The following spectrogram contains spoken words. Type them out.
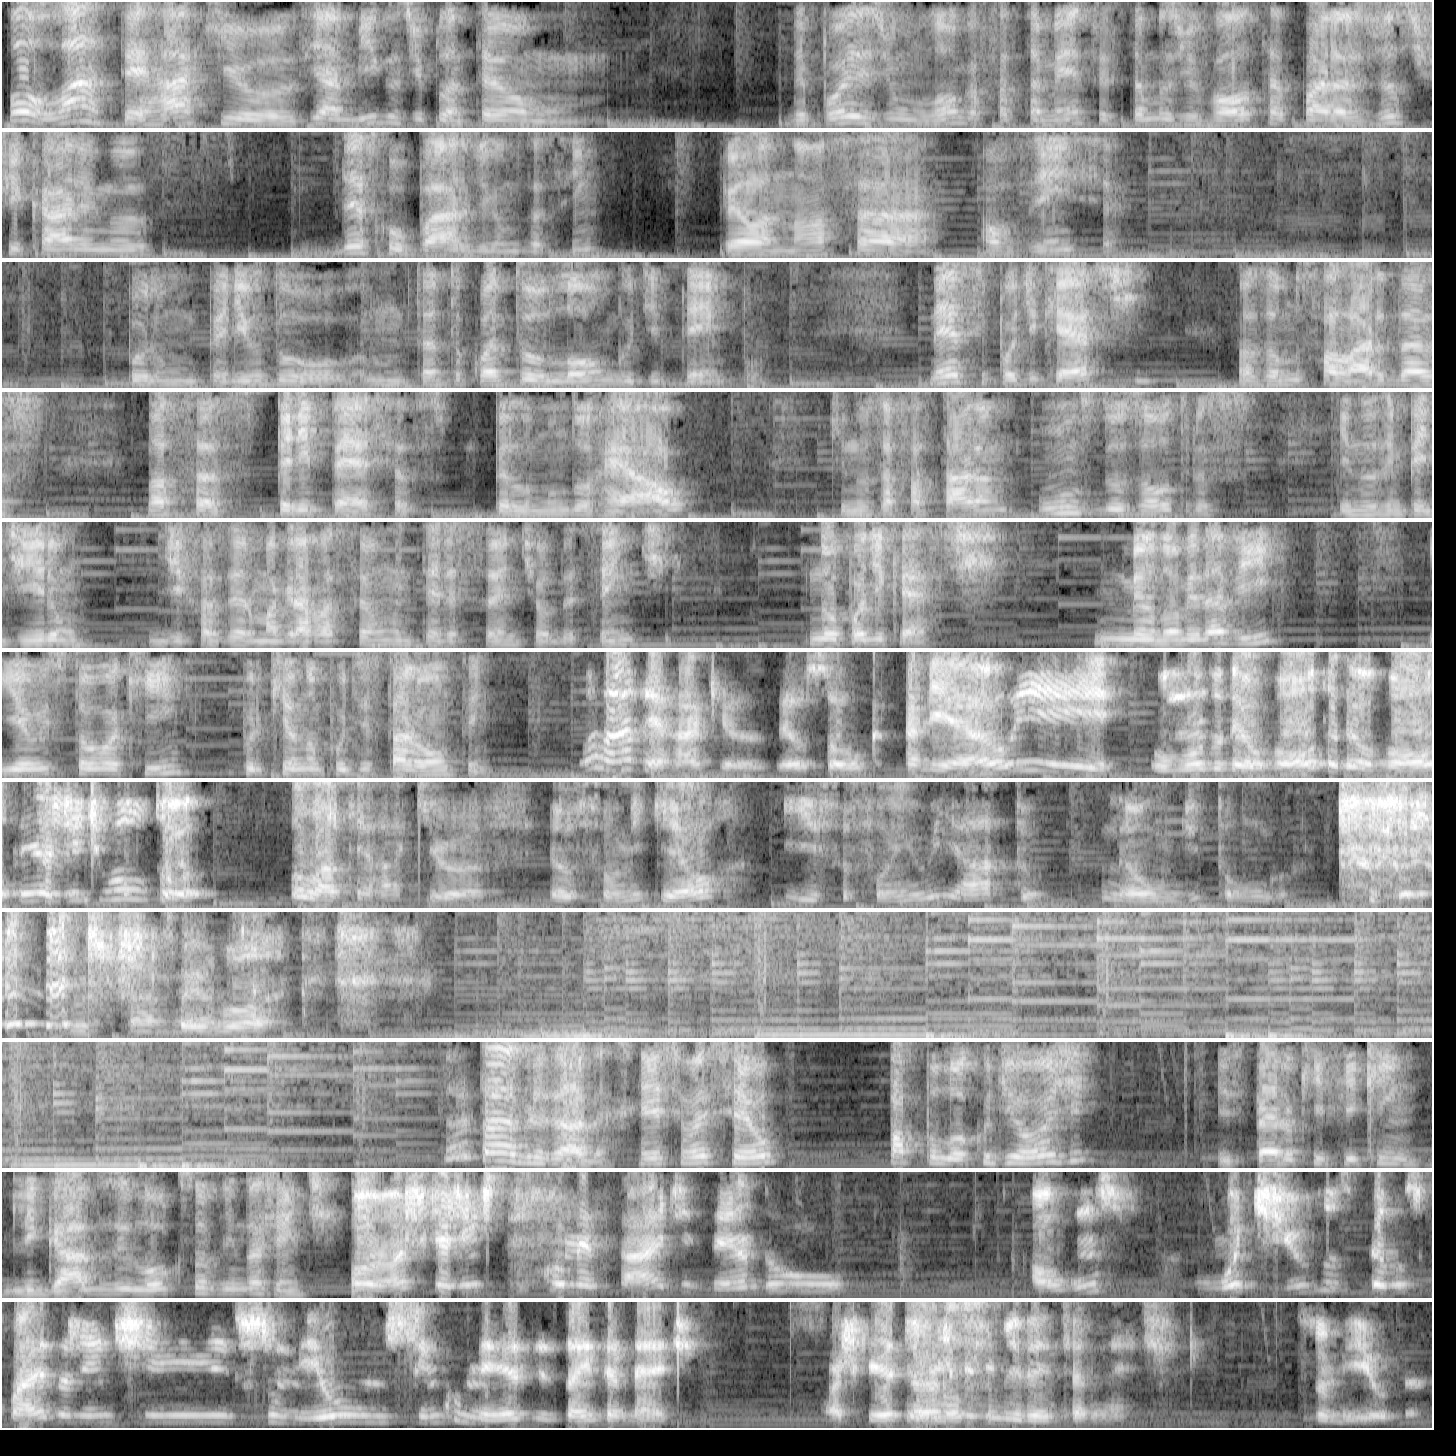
Olá, terráqueos e amigos de plantão! Depois de um longo afastamento, estamos de volta para justificar e nos desculpar, digamos assim, pela nossa ausência por um período um tanto quanto longo de tempo. Nesse podcast, nós vamos falar das nossas peripécias pelo mundo real que nos afastaram uns dos outros e nos impediram de fazer uma gravação interessante ou decente no podcast. Meu nome é Davi e eu estou aqui porque eu não pude estar ontem. Olá, terráqueos. Eu sou o Caliel e o mundo deu volta, deu volta e a gente voltou. Olá, terráqueos. Eu sou o Miguel e isso foi um hiato, não um ditongo. Puta Foi boa. Então tá, gurizada. Esse vai ser o Papo Louco de hoje. Espero que fiquem ligados e loucos ouvindo a gente. Bom, eu acho que a gente tem que começar dizendo alguns motivos pelos quais a gente sumiu uns cinco meses da internet. Acho que esse eu Eu não que sumi da internet. sumiu, cara.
